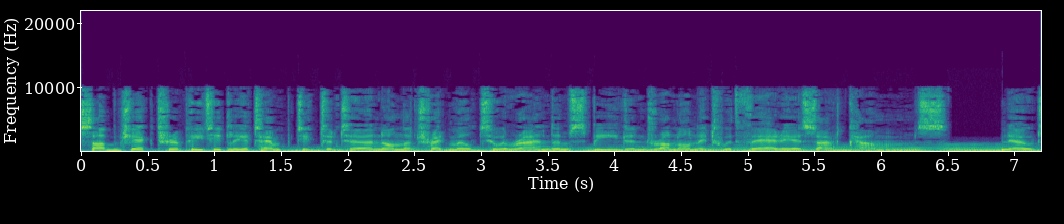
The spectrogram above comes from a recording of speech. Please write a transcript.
Subject repeatedly attempted to turn on the treadmill to a random speed and run on it with various outcomes. Note,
